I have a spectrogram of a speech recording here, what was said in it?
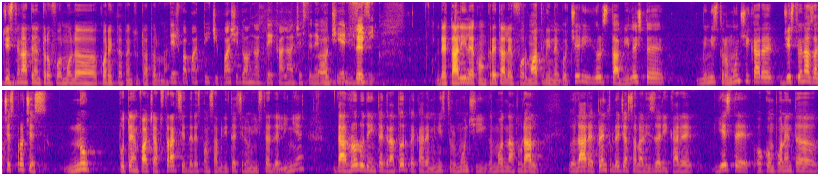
gestionate într-o formulă corectă pentru toată lumea. Deci va participa și doamna Deca la aceste uh, negocieri de, fizic. Detaliile concrete ale formatului negocierii îl stabilește Ministrul Muncii care gestionează acest proces. Nu putem face abstracție de responsabilitățile unui minister de linie, dar rolul de integrator pe care Ministrul Muncii, în mod natural, îl are pentru legea salarizării, care este o componentă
